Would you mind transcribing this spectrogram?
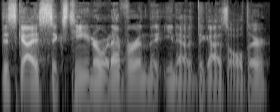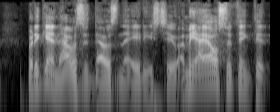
this guy's 16 or whatever, and the you know the guy's older. But again, that was that was in the 80s too. I mean, I also think that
